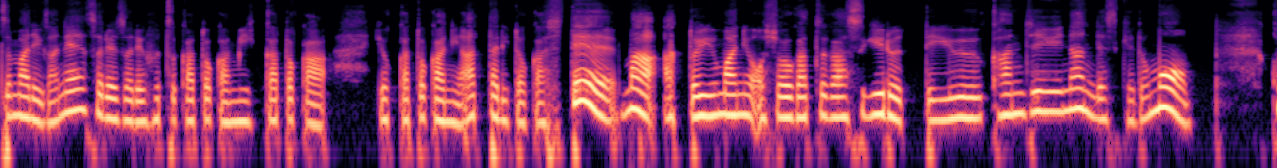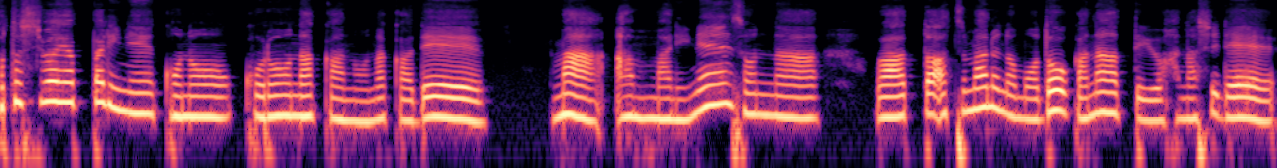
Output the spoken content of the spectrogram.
集まりがねそれぞれ2日とか3日とか4日とかにあったりとかしてまああっという間にお正月が過ぎるっていう感じなんですけども今年はやっぱりねこのコロナ禍の中でまああんまりねそんなわーっと集まるのもどうかなっていう話で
